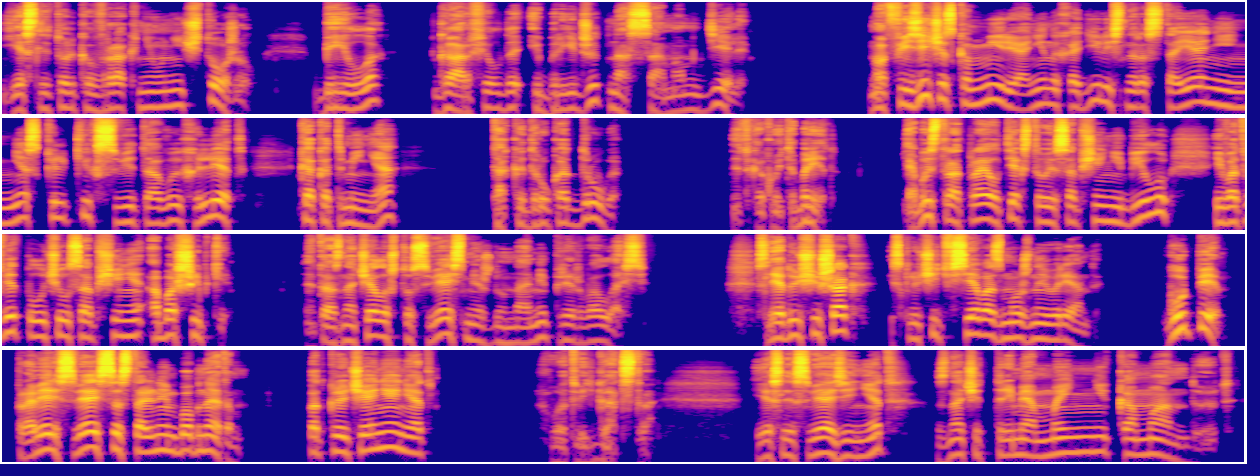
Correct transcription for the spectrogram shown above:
Если только враг не уничтожил Билла, Гарфилда и Бриджит на самом деле. Но в физическом мире они находились на расстоянии нескольких световых лет, как от меня, так и друг от друга. Это какой-то бред. Я быстро отправил текстовое сообщение Биллу и в ответ получил сообщение об ошибке. Это означало, что связь между нами прервалась. Следующий шаг — исключить все возможные варианты. «Гуппи, проверь связь с остальным бобнетом. Подключения нет». Вот ведь гадство. Если связи нет, значит, тремя Мэнни командуют.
